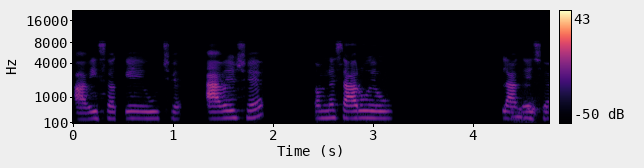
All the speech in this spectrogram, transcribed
આવી શકે એવું છે આવે છે. અમને સારું એવું લાગે છે.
